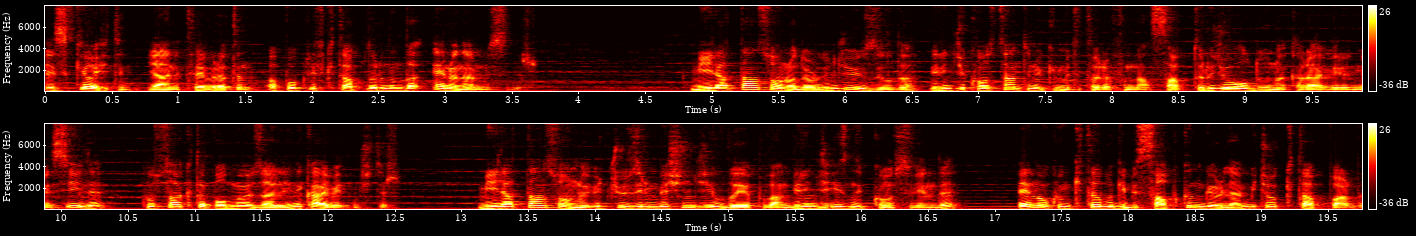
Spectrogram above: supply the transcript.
Eski Ahit'in yani Tevrat'ın apokrif kitaplarının da en önemlisidir. Milattan sonra 4. yüzyılda 1. Konstantin hükümeti tarafından saptırıcı olduğuna karar verilmesiyle kutsal kitap olma özelliğini kaybetmiştir. Milattan sonra 325. yılda yapılan 1. İznik Konsili'nde Enok'un kitabı gibi sapkın görülen birçok kitap vardı.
